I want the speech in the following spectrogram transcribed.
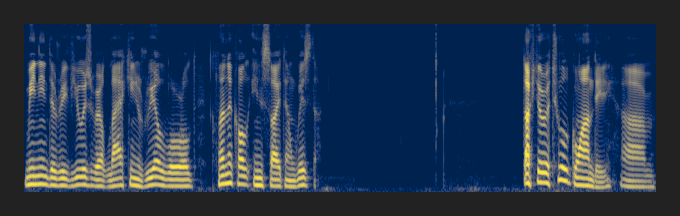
meaning the reviews were lacking real world clinical insight and wisdom. Dr. Atul Gawande, um,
